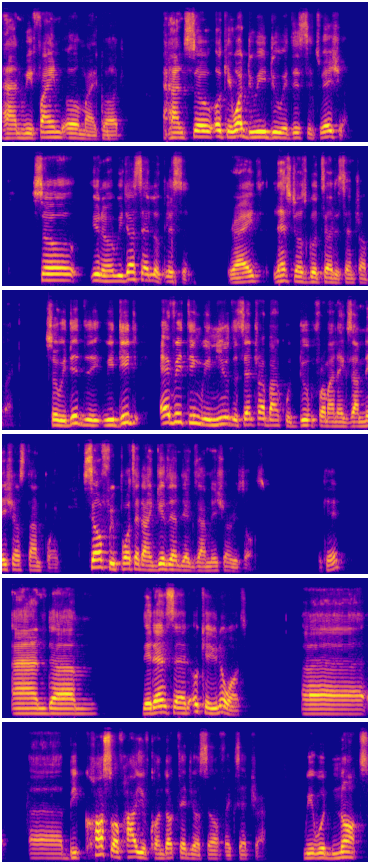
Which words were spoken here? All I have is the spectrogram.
and we find, oh my God. And so, okay, what do we do with this situation? So, you know, we just said, look, listen, right? Let's just go tell the central bank. So we did the we did everything we knew the central bank would do from an examination standpoint, self-reported and gave them the examination results. Okay. And um, they then said, okay, you know what? Uh, uh, because of how you've conducted yourself, etc., we would not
